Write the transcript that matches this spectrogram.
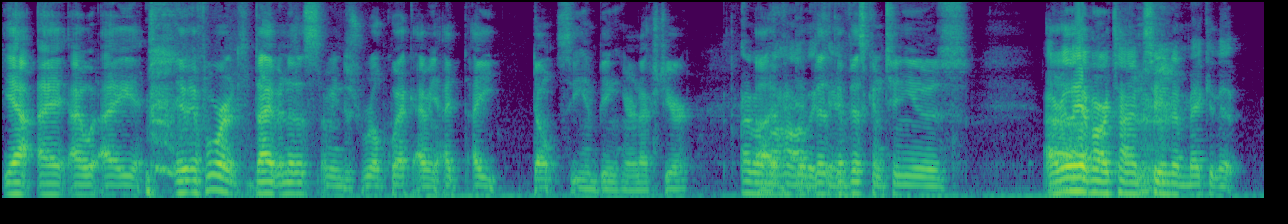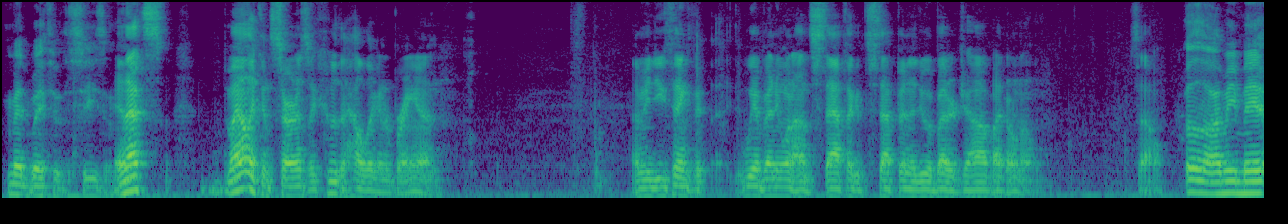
yeah, I, I would, I, if, we were to dive into this, I mean, just real quick, I mean, I, I don't see him being here next year. I don't Uh, know if- how if, they this, can. if this continues, I really have a hard time seeing them making it midway through the season. and that's my only concern is like, who the hell they're gonna bring in? I mean, do you think that we have anyone on staff that could step in and do a better job? I don't know. So Well, I mean, may,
